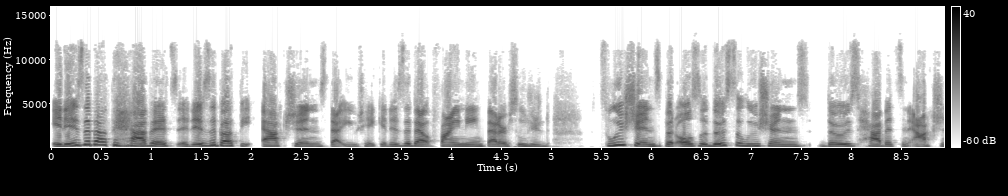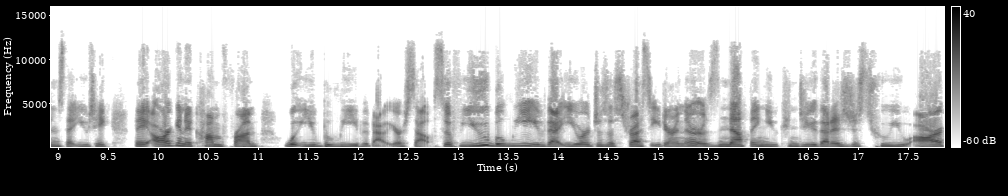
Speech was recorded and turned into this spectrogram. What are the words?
it is about the habits. It is about the actions that you take. It is about finding better solutions solutions but also those solutions those habits and actions that you take they are going to come from what you believe about yourself. So if you believe that you are just a stress eater and there is nothing you can do that is just who you are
